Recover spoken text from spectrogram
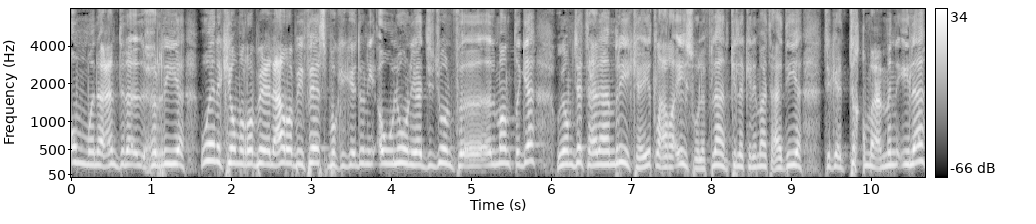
أمنا عندنا الحرية؟ وينك يوم الربيع العربي فيسبوك يقعدون يأولون يأججون في آه، المنطقة ويوم جت على أمريكا يطلع رئيس ولا فلان كلها كلمات عادية تقعد تقمع من إلى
